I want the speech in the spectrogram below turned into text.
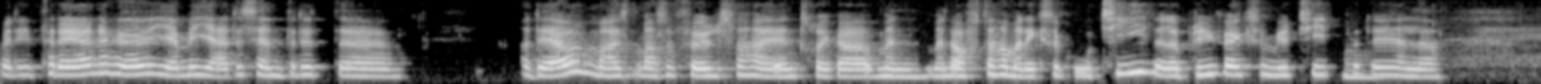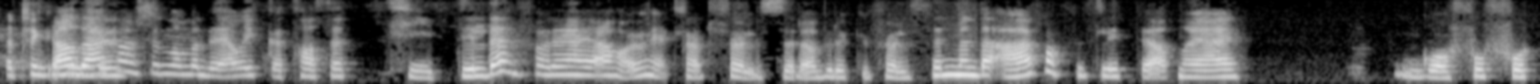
Fordi trærne hører hjemme i hjertesenteret. Øh, og det er jo masse, masse følelser, har jeg inntrykk av, men, men, ofte har man ikke så god tid, eller bruker ikke så mye tid på det. eller ja, det er kanskje noe med det å ikke ta seg tid til det. For jeg, jeg har jo helt klart følelser og bruker følelser, men det er faktisk litt det at når jeg går for fort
